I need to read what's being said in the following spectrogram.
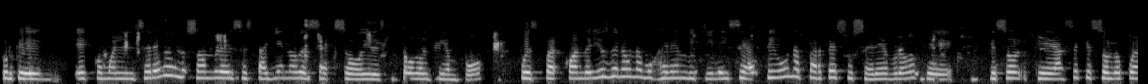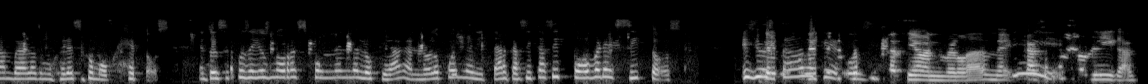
porque eh, como el cerebro de los hombres está lleno de sexo y de todo el tiempo, pues cuando ellos ven a una mujer en bikini se activa una parte de su cerebro que, que, que hace que solo puedan ver a las mujeres como objetos. Entonces, pues ellos no responden de lo que hagan, no lo pueden evitar, casi, casi pobrecitos. Y yo estaba de que... Una situación, ¿verdad? Casi obligas.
